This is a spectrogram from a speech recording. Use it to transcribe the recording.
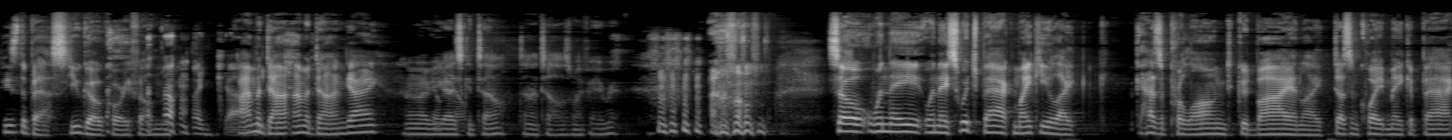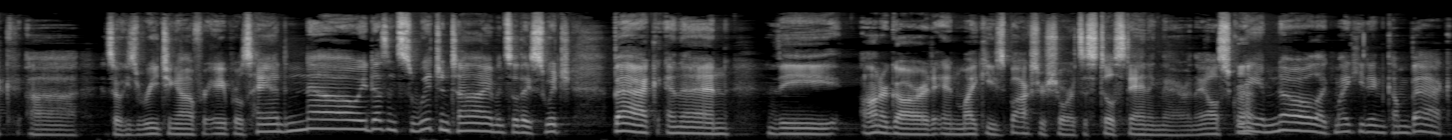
He's the best. You go, Corey Feldman. oh my god. I'm a Don. I'm a Don guy. I don't know if you guys can tell. Donatello is my favorite. um, so when they when they switch back, Mikey like has a prolonged goodbye and like doesn't quite make it back. Uh, and so he's reaching out for April's hand. And no, he doesn't switch in time. And so they switch back, and then the honor guard in Mikey's boxer shorts is still standing there, and they all scream, "No!" Like Mikey didn't come back.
